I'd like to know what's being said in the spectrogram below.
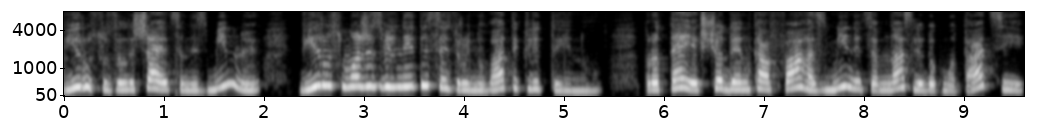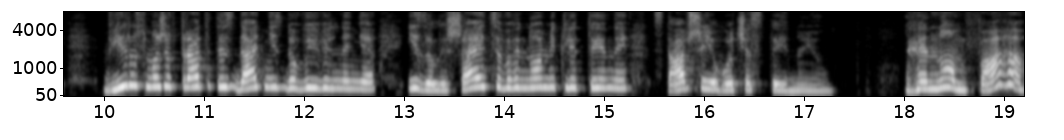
вірусу залишається незмінною, вірус може звільнитися і зруйнувати клітину. Проте, якщо ДНК фага зміниться внаслідок мутації, вірус може втратити здатність до вивільнення і залишається в геномі клітини, ставши його частиною. Геном фага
